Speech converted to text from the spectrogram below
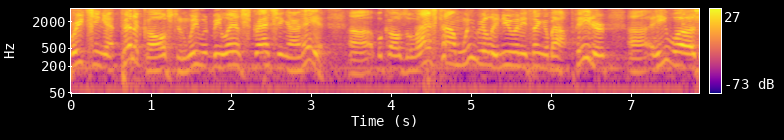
preaching at Pentecost, and we would be left scratching our head uh, because the last time we really knew anything about Peter, uh, he was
